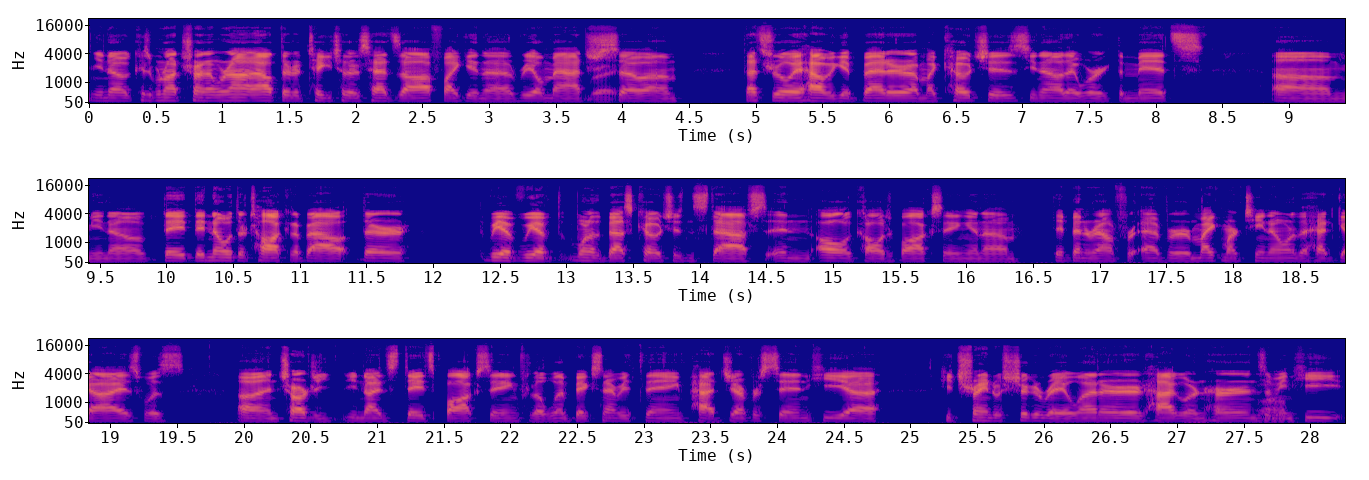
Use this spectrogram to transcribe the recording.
you know, because we're not trying to, we're not out there to take each other's heads off like in a real match. Right. So um, that's really how we get better. Uh, my coaches, you know, they work the mitts. Um, you know, they, they know what they're talking about. They're we have we have one of the best coaches and staffs in all of college boxing, and um, they've been around forever. Mike Martino, one of the head guys, was uh, in charge of United States boxing for the Olympics and everything. Pat Jefferson, he uh, he trained with Sugar Ray Leonard, Hagler and Hearns. I mean, he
